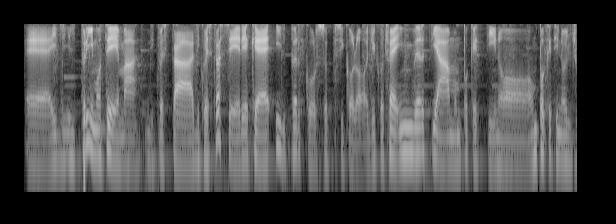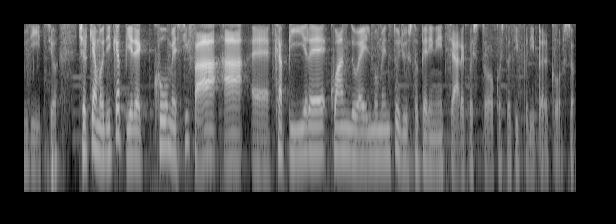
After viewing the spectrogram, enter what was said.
eh, il, il, primo tema di questa, di questa, serie che è il percorso psicologico, cioè invertiamo un pochettino, un pochettino il giudizio, cerchiamo di capire come si fa a eh, capire quando è il momento giusto per iniziare questo, questo tipo di percorso.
